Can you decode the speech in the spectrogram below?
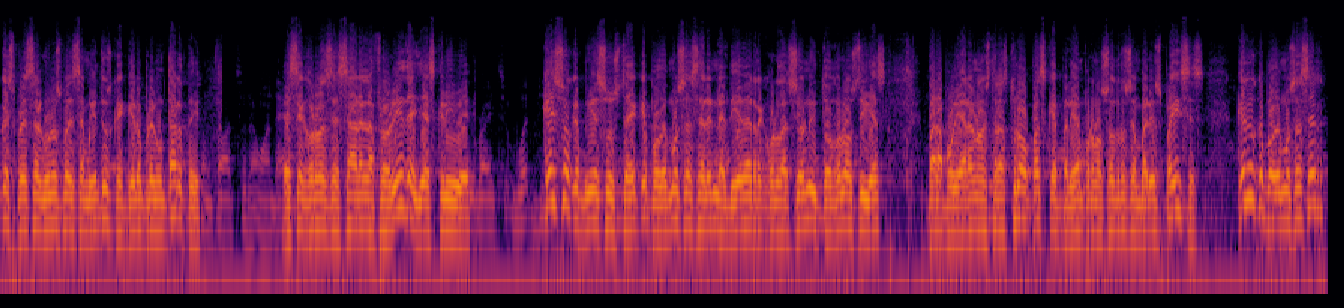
que expresa algunos pensamientos que quiero preguntarte. Ese correo es de Sara en la Florida ella escribe, ¿qué es lo que piensa usted que podemos hacer en el día de recordación y todos los días para apoyar a nuestras tropas que pelean por nosotros en varios países? ¿Qué es lo que podemos hacer?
